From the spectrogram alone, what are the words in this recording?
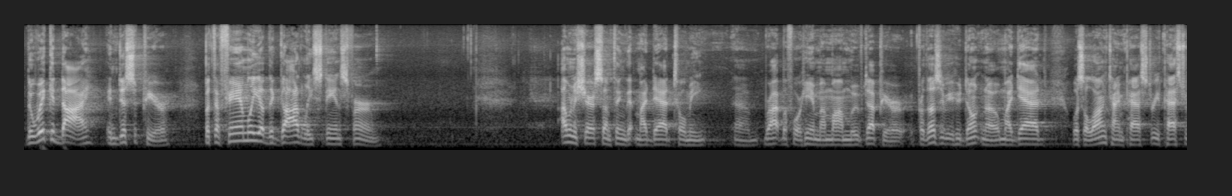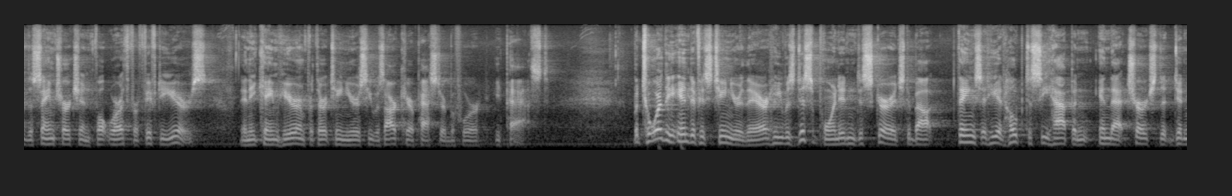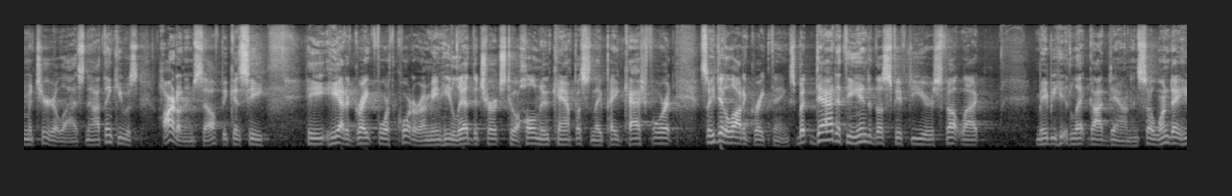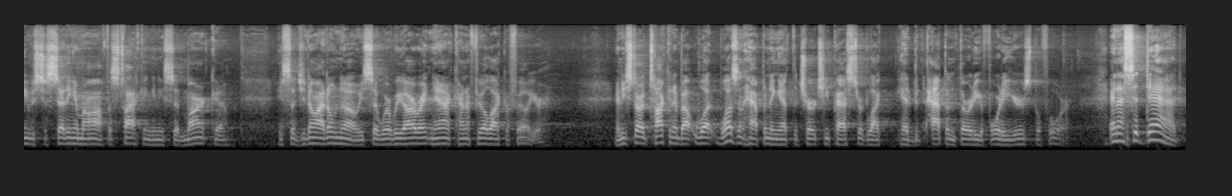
The wicked die and disappear, but the family of the godly stands firm. I want to share something that my dad told me um, right before he and my mom moved up here. For those of you who don't know, my dad was a longtime pastor. He pastored the same church in Fort Worth for 50 years. And he came here, and for 13 years, he was our care pastor before he passed. But toward the end of his tenure there, he was disappointed and discouraged about things that he had hoped to see happen in that church that didn't materialize. Now, I think he was hard on himself because he, he, he had a great fourth quarter. I mean, he led the church to a whole new campus and they paid cash for it. So he did a lot of great things. But dad, at the end of those 50 years, felt like maybe he had let God down. And so one day he was just sitting in my office talking and he said, Mark, uh, he said, You know, I don't know. He said, Where we are right now, I kind of feel like a failure. And he started talking about what wasn't happening at the church he pastored like had happened 30 or 40 years before. And I said, Dad,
